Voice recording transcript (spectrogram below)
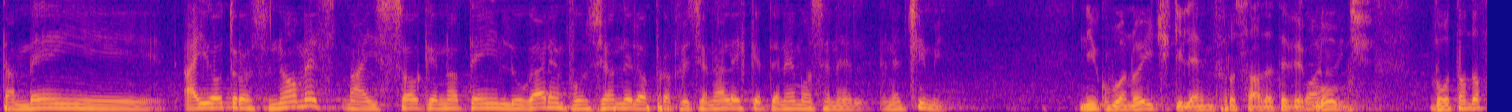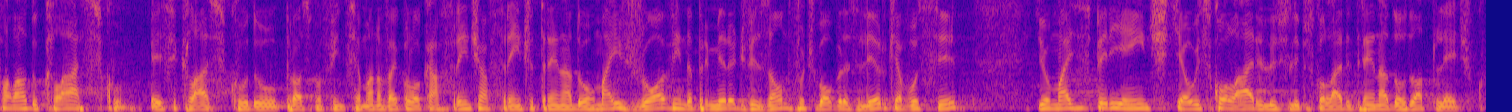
También hay otros nombres, mas só que no tienen lugar en función de los profesionales que tenemos en el, en el Chimi. Nico, boa noite. Guilherme Frossada, TV boa Globo. Noite. Voltando a falar do clássico, esse clássico do próximo fim de semana vai colocar frente a frente o treinador mais jovem da primeira divisão do futebol brasileiro, que é você, e o mais experiente, que é o Escolari, Luiz Felipe Escolari, treinador do Atlético.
